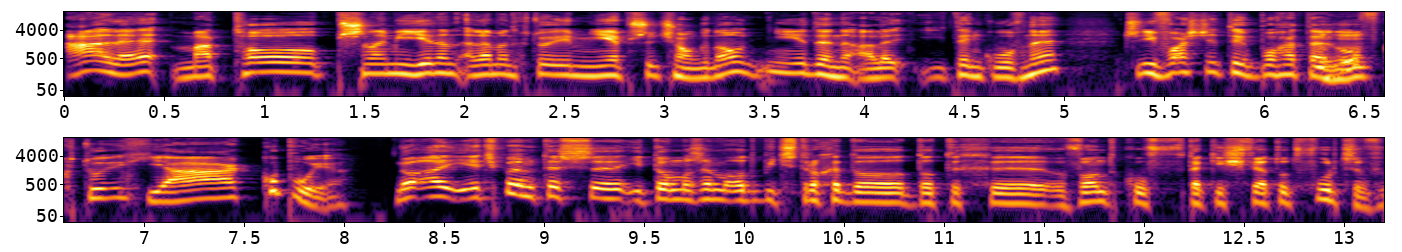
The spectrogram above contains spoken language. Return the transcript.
ale ma to przynajmniej jeden element, który mnie przyciągnął, nie jedyny, ale i ten główny, czyli właśnie tych bohaterów, mhm. których ja kupuję. No a ja ci powiem też, e, i to możemy odbić trochę do, do tych e, wątków takich światotwórczych,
